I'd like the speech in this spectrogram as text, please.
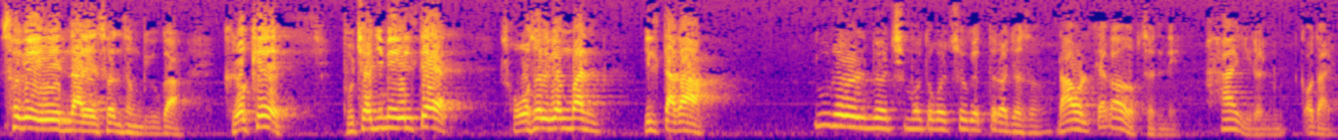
석의 옛날의 선성비구가 그렇게 부처님의 일대 소설병만 읽다가 윤회를 면치 못하고 지옥에 떨어져서 나올 때가 없었니? 하, 이런 꼬달.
